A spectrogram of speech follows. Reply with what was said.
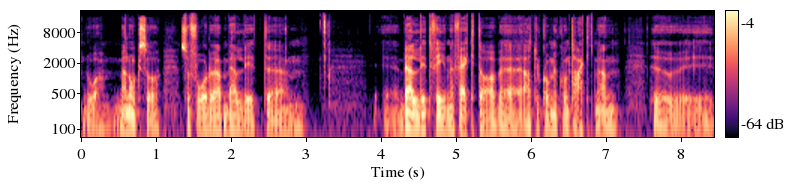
då. Men också så får du en väldigt, eh, väldigt fin effekt av eh, att du kommer i kontakt med en, hur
